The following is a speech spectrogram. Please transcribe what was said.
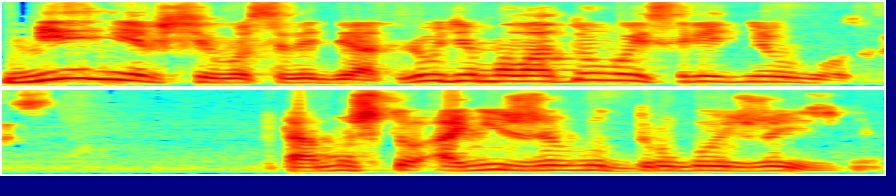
Менее всего следят люди молодого и среднего возраста, потому что они живут другой жизнью.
